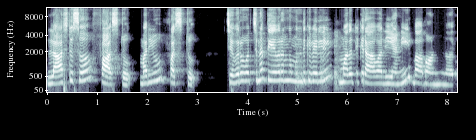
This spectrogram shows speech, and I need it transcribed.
లాస్ట్ సో ఫాస్ట్ మరియు ఫస్ట్. చివరి వచ్చిన తీవ్రంగా ముందుకు వెళ్ళి మొదటికి రావాలి అని బాబా అంటున్నారు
